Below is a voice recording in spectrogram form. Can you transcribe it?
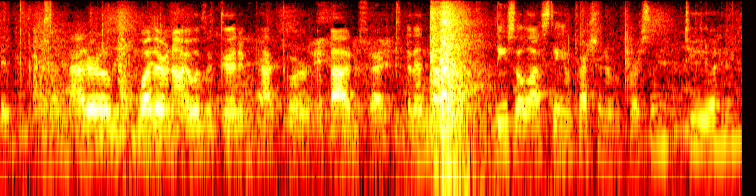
it's a matter of whether or not it was a good impact or a bad effect. And then that leaves a lasting impression of a person to you. I think,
